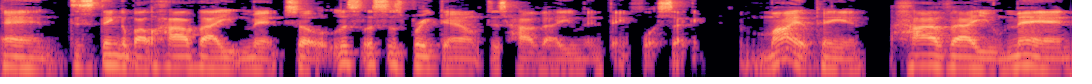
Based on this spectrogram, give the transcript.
and this thing about high value men. So let's let's just break down this high value men thing for a second. In my opinion, high value man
